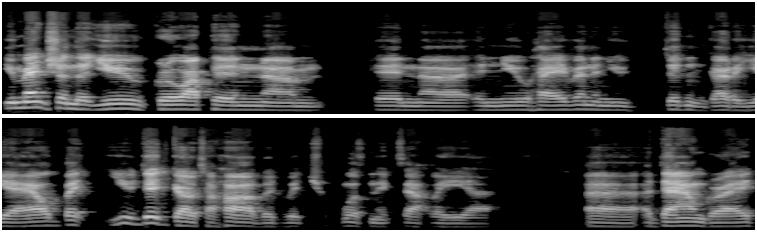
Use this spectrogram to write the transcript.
You mentioned that you grew up in um, in uh, in New Haven and you didn't go to Yale, but you did go to Harvard, which wasn't exactly uh, uh, a downgrade.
